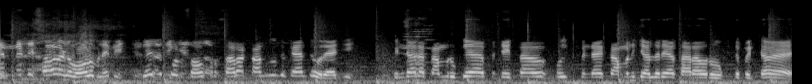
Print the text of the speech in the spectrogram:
ਐਮਐਲਏ ਸਾਹਿਬ ਇਨਵੋਲਵ ਨੇ ਵਿੱਚ। ਬਿਲਕੁਲ 100% ਸਾਰਾ ਕਾਨੂੰਨ ਦੇ ਕਹਿਣ ਤੇ ਹੋ ਰਿਹਾ ਜੀ। ਪਿੰਡਾਂ ਦਾ ਕੰਮ ਰੁਕਿਆ ਪੰਚਾਇਤਾਂ ਕੋਈ ਪਿੰਡਾਂ ਦਾ ਕੰਮ ਨਹੀਂ ਚੱਲ ਰਿਹਾ ਸਾਰਾ ਉਹ ਰੋਕ ਕੇ ਬੈਠਾ ਹੋਇਆ ਹੈ।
